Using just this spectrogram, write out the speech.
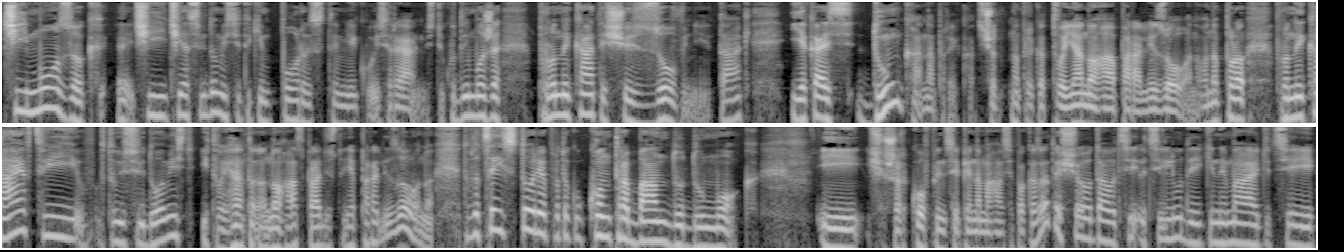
чий мозок, е, чий, чия свідомість є таким пористим якоюсь реальністю, куди може проникати щось зовні, так? І якась думка, наприклад, що, наприклад, твоя нога паралізована, вона про, проникає в твій, в твою свідомість, і твоя нога справді стає паралізованою. Тобто це історія про таку контрабанду думок. І що Шарко, в принципі, намагався показати, що да, оці, оці люди, які не мають цієї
